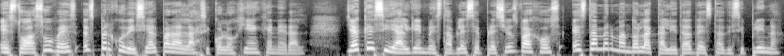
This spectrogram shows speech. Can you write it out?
Esto a su vez es perjudicial para la psicología en general, ya que si alguien establece precios bajos, está mermando la calidad de esta disciplina,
